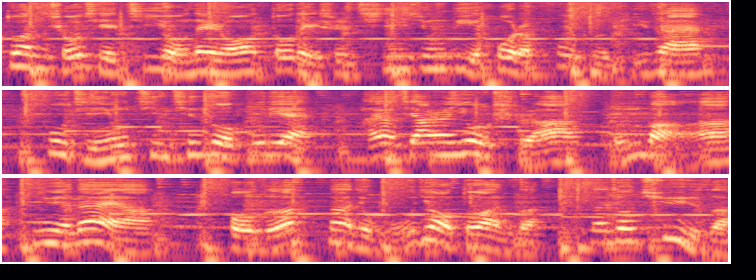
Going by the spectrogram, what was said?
段子手写基友内容都得是亲兄弟或者父子题材，不仅用近亲做铺垫，还要加上幼齿啊、捆绑啊、虐待啊，否则那就不叫段子，那叫句子。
